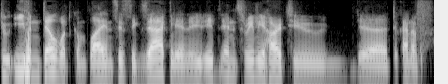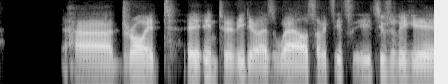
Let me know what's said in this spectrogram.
to even tell what compliance is exactly, and it, and it's really hard to uh, to kind of uh, draw it uh, into a video as well. So it's it's it's usually uh,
